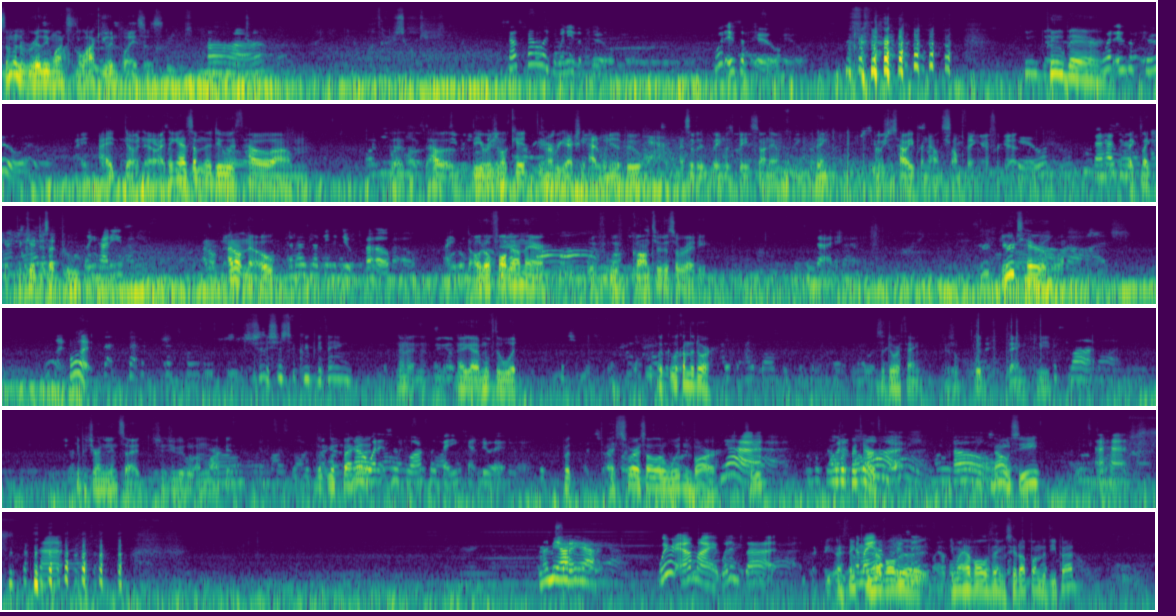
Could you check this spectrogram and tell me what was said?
Someone really wants to lock you in places. Uh, Mother's sounds kind of like Winnie the Pooh. What is a poo? Pooh Bear. What is a poo? I don't know. I think it has something to do with how um the, how the original kid. Because remember he actually had Winnie the Pooh, Yeah. and so the thing was based on him. I think it was just how he pronounced something. I forget. Poo? That has Like nothing. like the kid just said Pooh. Like how do you? I don't know. That has nothing to do. Uh oh. I No, don't fall down there. We've we've gone through this already. You can die. You're terrible. Gosh. What? That, that, that toilet It's just, it's just a creepy thing. No, no, no. No, you gotta move the wood. Look, look on the door. Its eyeballs were taken out of the There's a door thing. There's a wood thing. You need. It's locked. Yeah, but you're on the inside. Shouldn't you be able to unlock it? No. It. Look, look back No, at it. No, when it. it says locked like that, you can't do it. But I swear I saw a little wooden bar. Yeah. Oh, But look it's right there. locked. Oh. No, see? Uh-huh. Uh, Let me out of here. Where am I? What is that? I think Am you I have all prison? the. You might have all the things. Hit up on the D-pad.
